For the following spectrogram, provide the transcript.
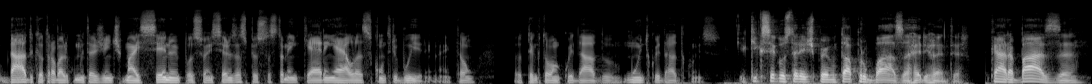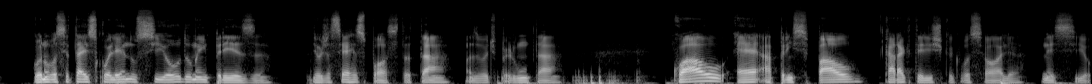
dado que eu trabalho com muita gente mais sênior em posições sêniores, as pessoas também querem elas contribuírem. Né? Então, eu tenho que tomar cuidado, muito cuidado com isso. E o que, que você gostaria de perguntar para o Baza, Headhunter? Cara, Baza, quando você está escolhendo o CEO de uma empresa, eu já sei a resposta, tá? Mas eu vou te perguntar. Qual é a principal característica que você olha nesse CEO?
